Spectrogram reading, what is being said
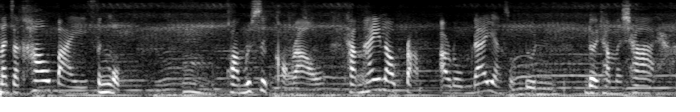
มันจะเข้าไปสงบ ความรู้สึกของเราทำให้เราปรับอารมณ์ได้อย่างสมดุลโดยธรรมชาติค่ะ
